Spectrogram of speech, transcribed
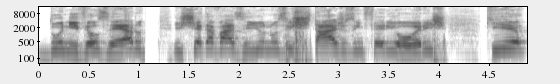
do nível zero e chega vazio nos estágios inferiores que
